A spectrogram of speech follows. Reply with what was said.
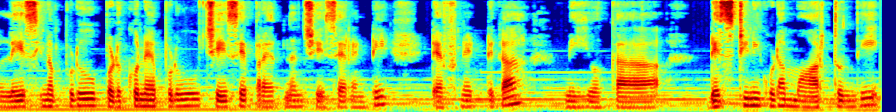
లేసినప్పుడు పడుకునేప్పుడు చేసే ప్రయత్నం చేశారంటే డెఫినెట్గా మీ యొక్క డెస్టినీ కూడా మారుతుంది.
